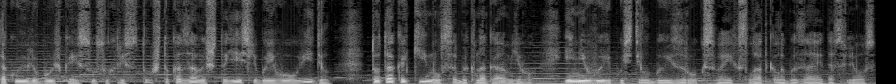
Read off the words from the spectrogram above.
такую любовь к Иисусу Христу, что казалось, что если бы его увидел, то так и кинулся бы к ногам его и не выпустил бы из рук своих сладко лобызая до слез,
